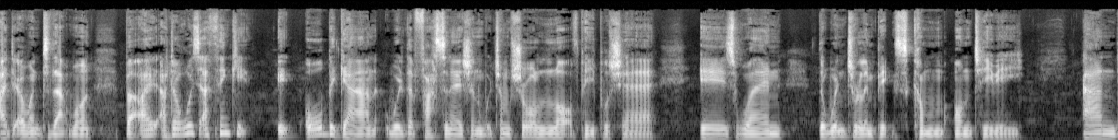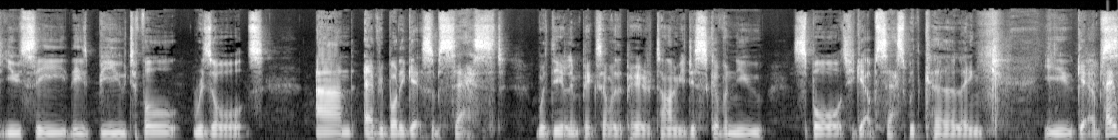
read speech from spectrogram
I, I went to that one, but I, I'd always, I think it, it all began with the fascination, which I'm sure a lot of people share, is when the Winter Olympics come on TV and you see these beautiful resorts and everybody gets obsessed with the Olympics over the period of time. You discover new sports, you get obsessed with curling. You get obsessed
